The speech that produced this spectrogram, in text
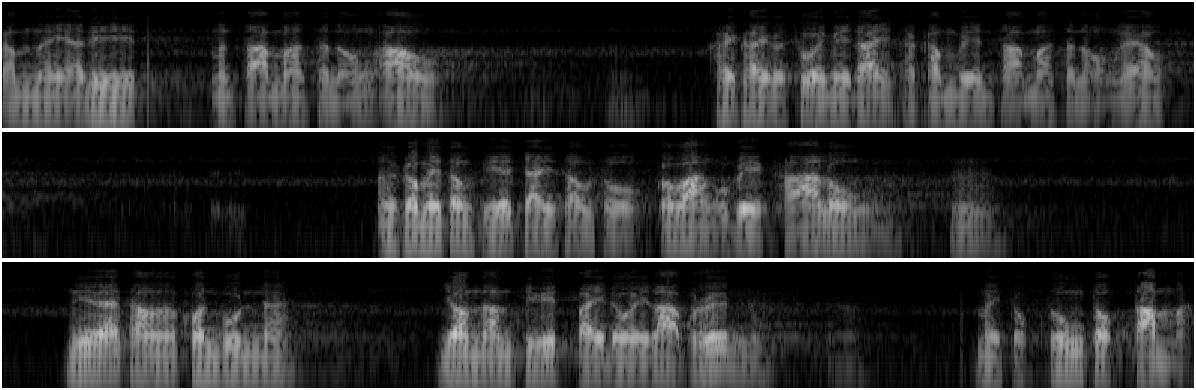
กรรมในอดีต มันตามมาสนองเอา ใครๆก็ช่วยไม่ได้ ถ้ากรรมเวรตามมาสนองแล้วก็ไม่ต้องเสียใจเศร้าโศก ก็วางอุเบกขาลงนี่แหละทางคนบุญนะย่อมนำชีวิตไปโดยราบรื่น ไม่ตกสูงตกต่ำอะ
